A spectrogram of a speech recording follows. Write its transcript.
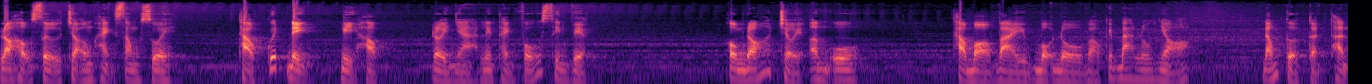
Lo hậu sự cho ông Hạnh xong xuôi, Thảo quyết định nghỉ học, rời nhà lên thành phố xin việc. Hôm đó trời âm u, Thảo bỏ vài bộ đồ vào cái ba lô nhỏ Đóng cửa cẩn thận,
